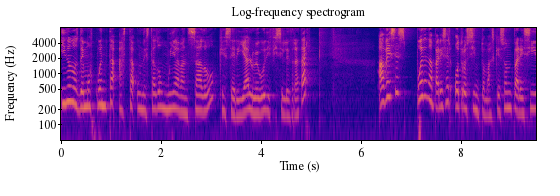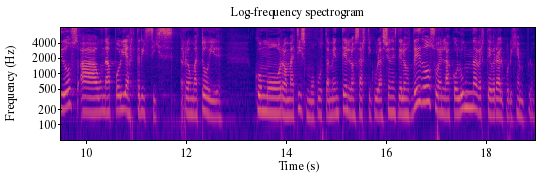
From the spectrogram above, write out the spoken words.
y no nos demos cuenta hasta un estado muy avanzado que sería luego difícil de tratar. A veces pueden aparecer otros síntomas que son parecidos a una poliartritis reumatoide, como reumatismo justamente en las articulaciones de los dedos o en la columna vertebral, por ejemplo.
